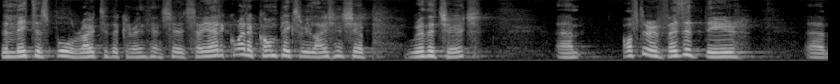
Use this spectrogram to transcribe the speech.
the letters Paul wrote to the Corinthian church. So he had quite a complex relationship with the church. Um, after a visit there, um,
